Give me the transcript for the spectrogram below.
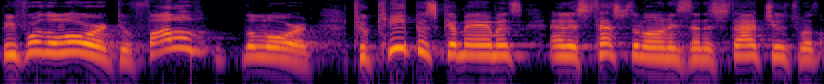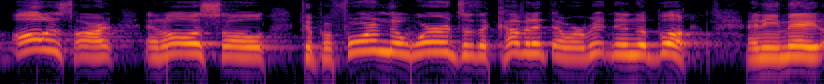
before the Lord to follow the Lord, to keep his commandments and his testimonies and his statutes with all his heart and all his soul, to perform the words of the covenant that were written in the book. And he made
